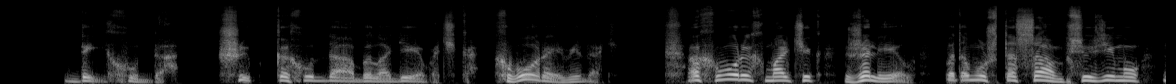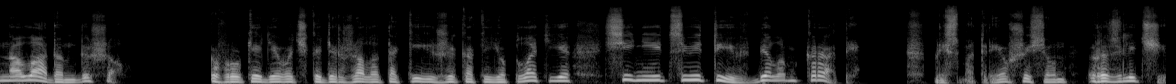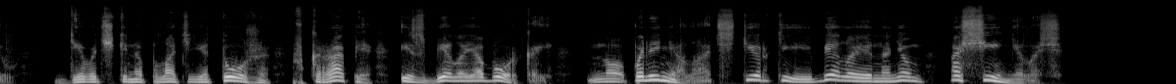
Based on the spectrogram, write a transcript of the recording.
Да и худа, шибко худа была девочка, хворая, видать. А хворых мальчик жалел, потому что сам всю зиму на ладан дышал. В руке девочка держала такие же, как ее платье, синие цветы в белом крапе. Присмотревшись, он различил. Девочкино платье тоже в крапе и с белой оборкой, но полиняло от стирки, и белое на нем осинилось.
